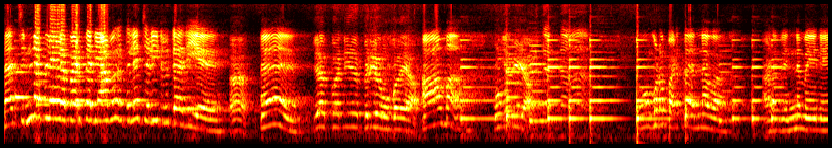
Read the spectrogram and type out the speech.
நான் சின்ன பிள்ளையில படுத்த ஞாபகத்திலே சொல்லிட்டு இருக்காதியே பெரிய பொம்பளையா ஆமா. பொம்பளையா உன் கூட படுத்தா என்னவா? அட வெண்ண மேனே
